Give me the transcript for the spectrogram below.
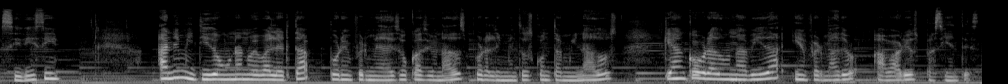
CDC, han emitido una nueva alerta por enfermedades ocasionadas por alimentos contaminados que han cobrado una vida y enfermado a varios pacientes.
